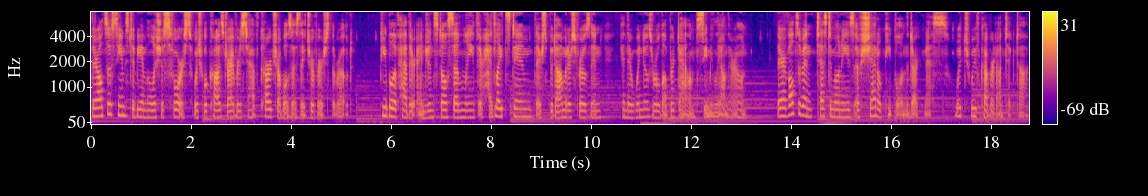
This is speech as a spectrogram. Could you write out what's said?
There also seems to be a malicious force which will cause drivers to have car troubles as they traverse the road. People have had their engines stall suddenly, their headlights dimmed, their speedometers frozen, and their windows rolled up or down, seemingly on their own. There have also been testimonies of shadow people in the darkness, which we've covered on TikTok.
